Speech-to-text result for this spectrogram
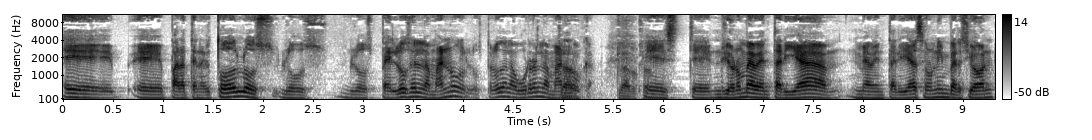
eh, eh, para tener todos los, los, los pelos en la mano, los pelos de la burra en la mano. Claro, claro, claro. Este, yo no me aventaría, me aventaría a hacer una inversión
